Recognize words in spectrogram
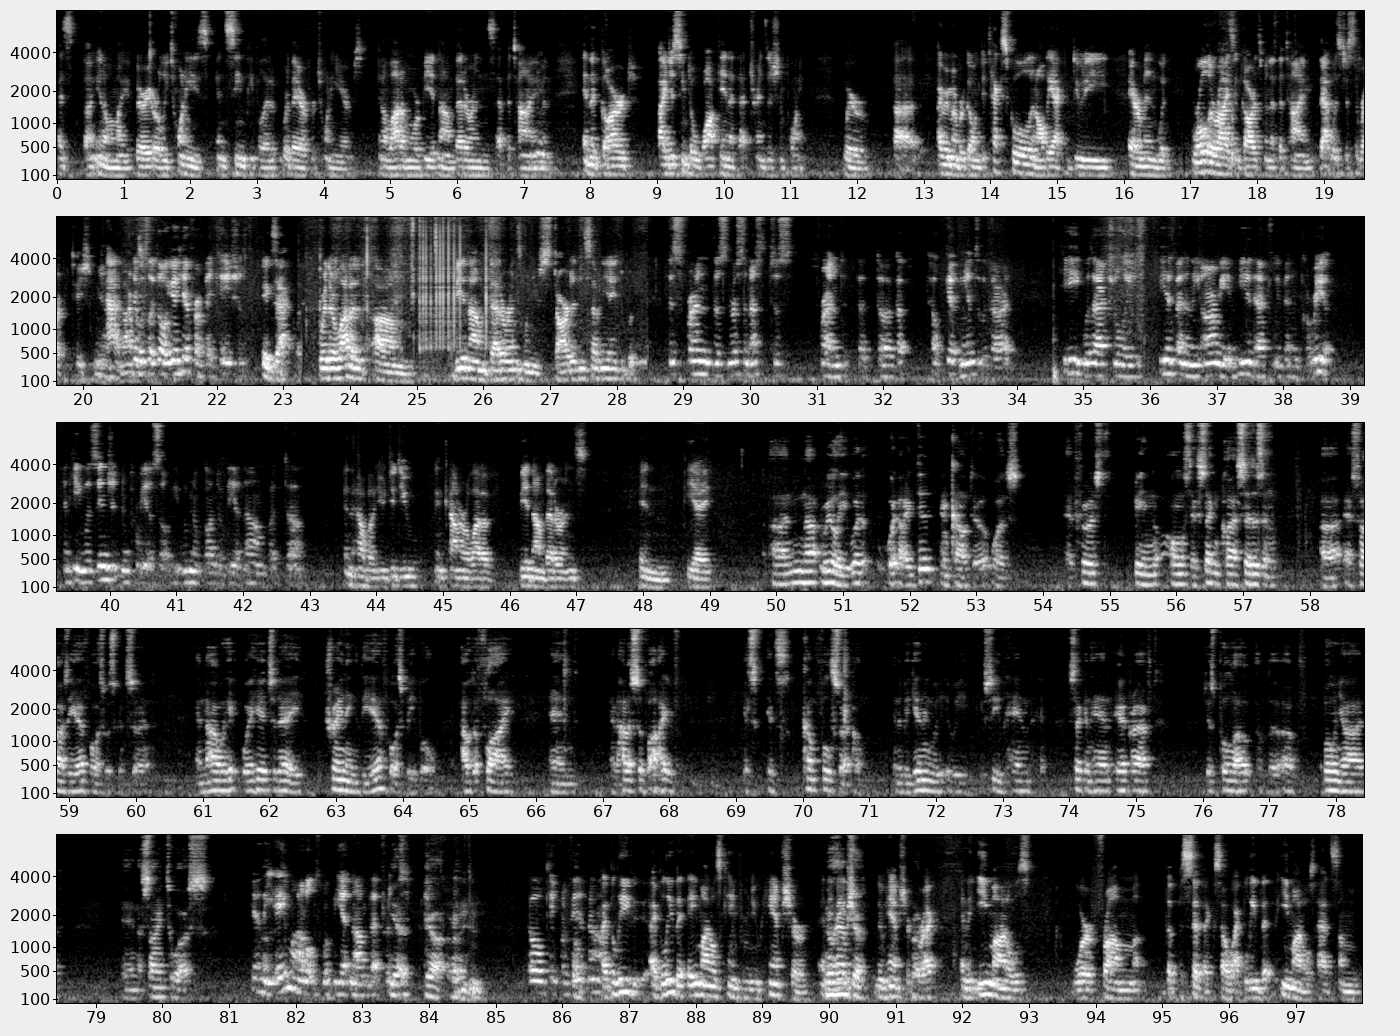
as uh, you know, in my very early twenties, and seeing people that were there for twenty years, and a lot of them were Vietnam veterans at the time, and and the guard. I just seemed to walk in at that transition point where uh, I remember going to tech school, and all the active duty airmen would roll their eyes at guardsmen at the time. That was just the reputation we had. And It was like, oh, you're here for a vacation. exactly. Were there a lot of um, Vietnam veterans when you started in '78? this friend, this nurse anesthetist friend that uh, got, helped get me into the guard, he was actually, he had been in the army and he had actually been in Korea. And he was injured in Korea, so he wouldn't have gone to Vietnam, but, uh, And how about you? Did you encounter a lot of Vietnam veterans in PA? Uh, not really. What what I did encounter was, at first, being almost a second class citizen uh, as far as the Air Force was concerned, and now we- we're here today training the Air Force people how to fly, and and how to survive. It's it's come full circle. In the beginning, we, we received hand secondhand aircraft just pull out of the of boneyard and assigned to us. Yeah, the A models were Vietnam veterans. Yeah, yeah, right. They all came from Vietnam. I believe, I believe the A models came from New Hampshire. and New they- Hampshire. New Hampshire, Right. correct? And the E models were from the Pacific, so I believe that E models had some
